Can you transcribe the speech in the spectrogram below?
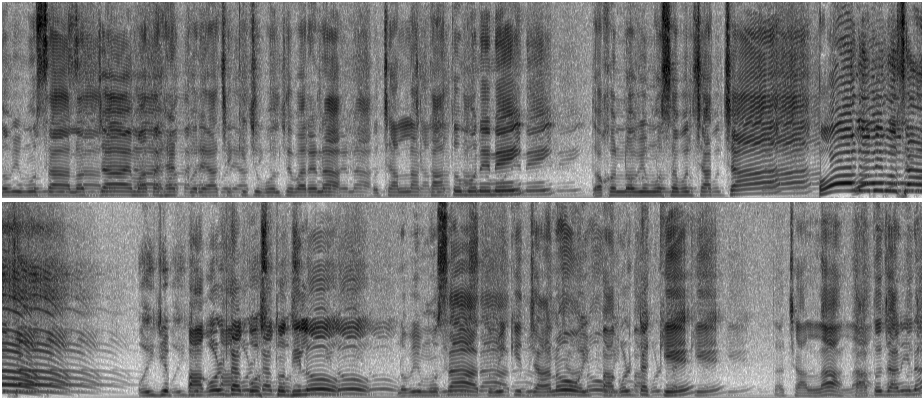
নবী মুসা লজ্জায় মাথা হ্যাট করে আছে কিছু বলতে পারে না। বলছে আল্লাহ তা তো মনে নেই। তখন নবী মুসা বলছে আচ্ছা ও নবী মুসা! ওই যে পাগলটা গোস্ত দিল। নবী মুসা তুমি কি জানো ওই পাগলটা কে? তা আল্লাহ তা তো জানি না।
